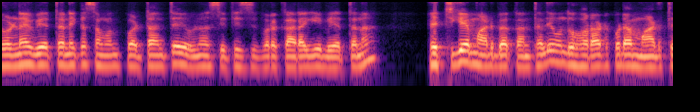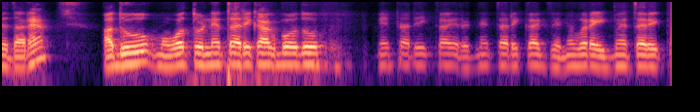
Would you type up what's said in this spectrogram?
ಏಳನೇ ವೇತನಕ್ಕೆ ಸಂಬಂಧಪಟ್ಟಂತೆ ಏಳನೇ ಸಿ ಟಿ ಸಿ ಪ್ರಕಾರಾಗಿ ವೇತನ ಹೆಚ್ಚಿಗೆ ಮಾಡ್ಬೇಕಂತೇಳಿ ಒಂದು ಹೋರಾಟ ಕೂಡ ಮಾಡ್ತಿದ್ದಾರೆ. ಅದು ಮೂವತ್ತೊಂದನೇ ತಾರೀಕು ಆಗ್ಬೋದು ಒಂದನೇ ತಾರೀಕ, ಎರಡನೇ ತಾರೀಕ, ಜನವರಿ ಐದನೇ ತಾರೀಕ.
